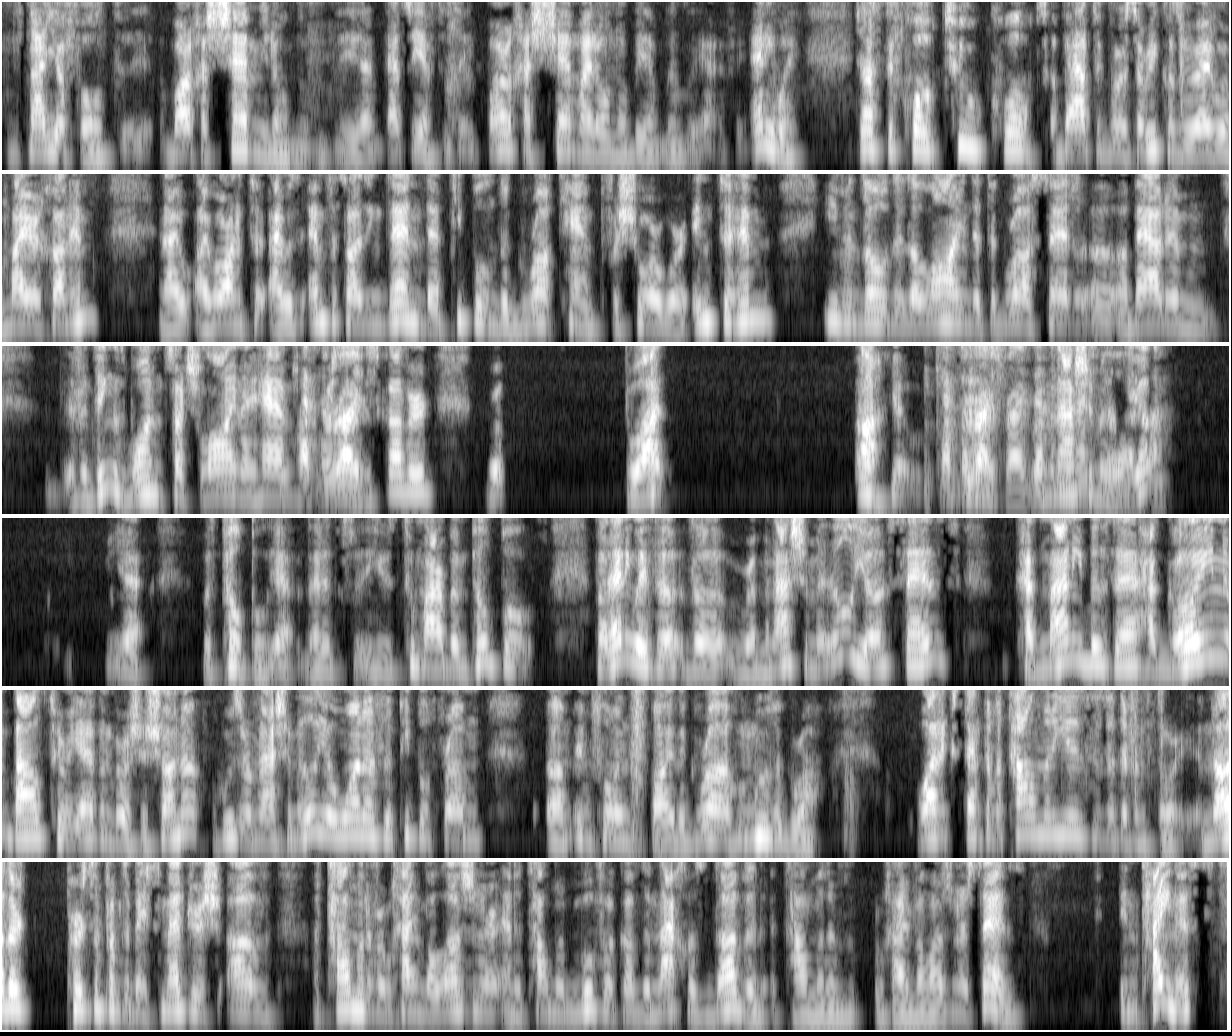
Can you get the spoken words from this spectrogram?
It's not your fault. Baruch Hashem, you don't know. That's what you have to say. Baruch Hashem, I don't know bibliography. Anyway, just to quote two quotes about the Ari, because we already were Meirich on him. And I, I wanted to, I was emphasizing then that people in the Gra camp for sure were into him, even though there's a line that the Gra said uh, about him different things. One such line I have discovered. What? Ah, yeah. Kesser right? That's Menashe yeah. yeah, with Pilpul, yeah, that it's he was two marba and Pilpul. But anyway, the the Menashe Ilya says Kadmani bezeh hagoin bal Turiev and Rosh Hashanah. Who's Menashe Ilya? One of the people from um, influenced by the Gra who knew the Gra. What extent of a Talmud he is is a different story. Another person from the base medrash of a Talmud of Reb Chaim and a Talmud Muvak of the Nachos David, a Talmud of Reb Chaim says in Tainus,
